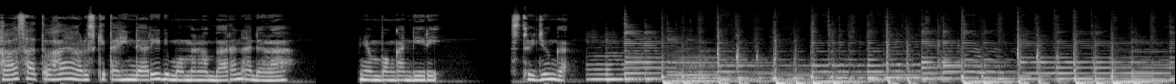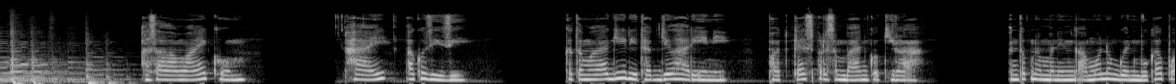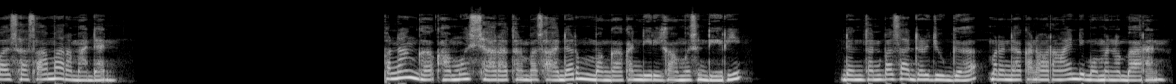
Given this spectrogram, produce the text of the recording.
Salah satu hal yang harus kita hindari di momen lebaran adalah menyombongkan diri. Setuju nggak? Assalamualaikum. Hai, aku Zizi. Ketemu lagi di Takjil hari ini, podcast persembahan Kokila. Untuk nemenin kamu nungguin buka puasa selama Ramadan. Pernah nggak kamu secara tanpa sadar membanggakan diri kamu sendiri? Dan tanpa sadar juga merendahkan orang lain di momen lebaran.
